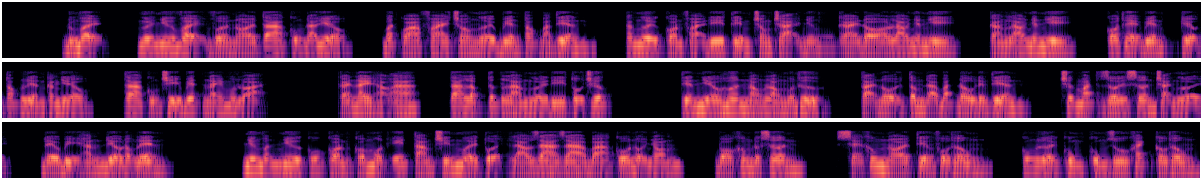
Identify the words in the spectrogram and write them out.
Đúng vậy, ngươi như vậy vừa nói ta cũng đã hiểu, bất quá phải cho người biên tóc bán tiền, các ngươi còn phải đi tìm trong trại những cái đó lao nhân nhi, càng lao nhân nhi, có thể biên kiểu tóc liền càng nhiều, ta cũng chỉ biết này một loại. Cái này hảo A, ta lập tức làm người đi tổ chức. Tiền nhiều hơn nóng lòng muốn thử, tại nội tâm đã bắt đầu đếm tiền, trước mắt giới sơn trại người, đều bị hắn điều động lên. Nhưng vẫn như cũ còn có một ít 8-9-10 tuổi lao ra ra bà cố nội nhóm, bò không được sơn, sẽ không nói tiếng phổ thông, cũng lười cùng cùng du khách câu thông.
